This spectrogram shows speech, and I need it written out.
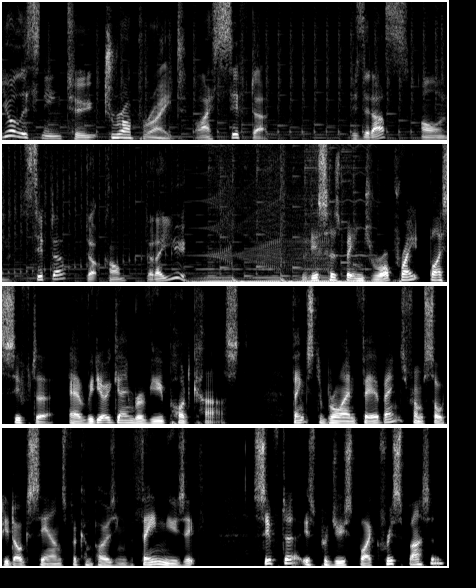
You're listening to Drop Rate by Sifter. Visit us on sifter.com.au. This has been Drop Rate by Sifter, our video game review podcast. Thanks to Brian Fairbanks from Salty Dog Sounds for composing the theme music. Sifter is produced by Chris Button,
